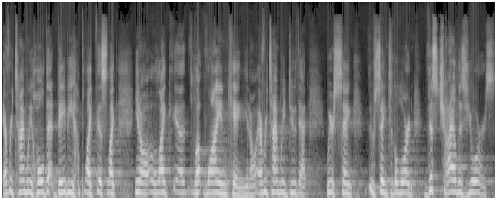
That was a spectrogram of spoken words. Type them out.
Every time we hold that baby up like this, like, you know, like uh, Lion King, you know, every time we do that, we are saying, we're saying to the Lord, this child is yours.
